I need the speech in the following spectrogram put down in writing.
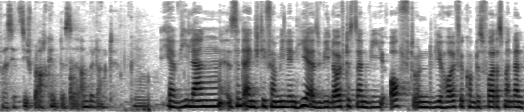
was jetzt die Sprachkenntnisse anbelangt. Ja, wie lang sind eigentlich die Familien hier? Also wie läuft es dann, wie oft und wie häufig kommt es vor, dass man dann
